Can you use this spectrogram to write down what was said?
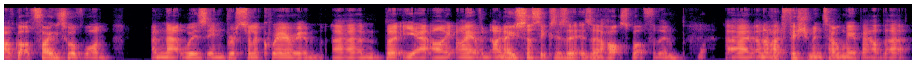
I've got a photo of one and that was in Bristol Aquarium. Um, but yeah, I, I haven't. I know Sussex is a is a hotspot for them, um, and I've had fishermen tell me about that.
